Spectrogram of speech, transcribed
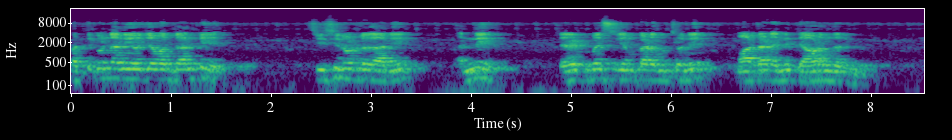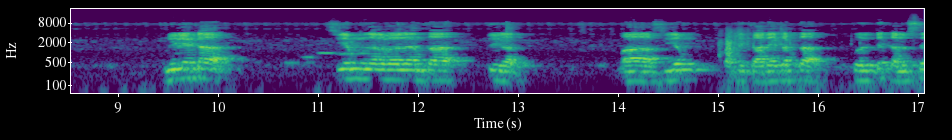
పత్తికొండ నియోజకవర్గానికి సీసీ రోడ్లు కానీ అన్నీ డైరెక్ట్ బై సీఎం కాడ కూర్చొని మాట్లాడి అన్నీ తేవడం జరిగింది. మీ లేక సీఎం కలవాలి అంత ఫ్రీ కాదు. మా సీఎం ప్రతి కార్యకర్త కుదిరితే కలిస్తే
